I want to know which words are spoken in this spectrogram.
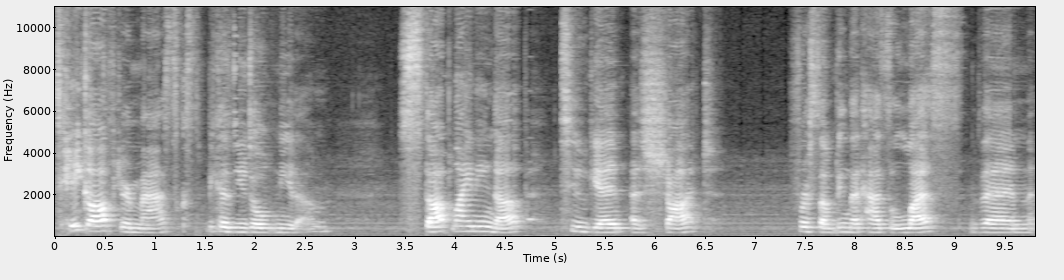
take off your masks because you don't need them. Stop lining up to get a shot for something that has less than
